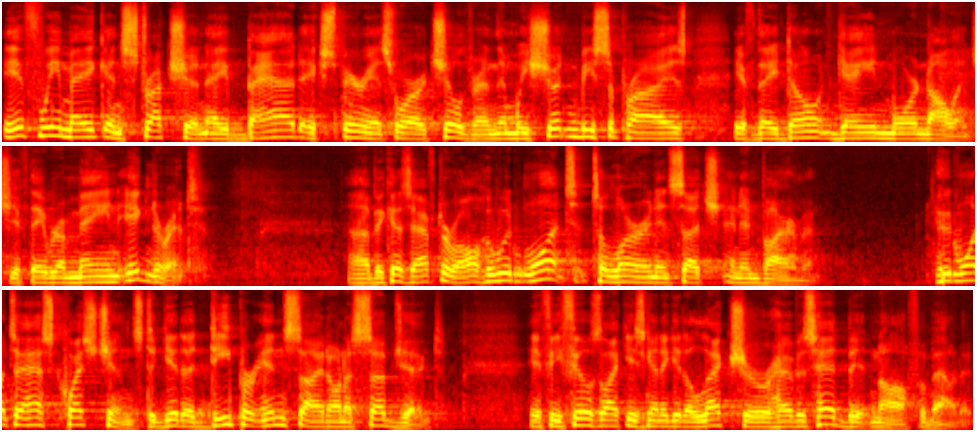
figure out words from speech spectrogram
if we make instruction a bad experience for our children, then we shouldn't be surprised if they don't gain more knowledge, if they remain ignorant. Uh, because after all, who would want to learn in such an environment? Who'd want to ask questions to get a deeper insight on a subject? If he feels like he's going to get a lecture or have his head bitten off about it.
